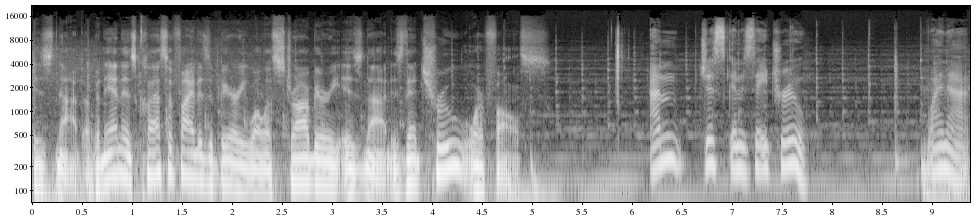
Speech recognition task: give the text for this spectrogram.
is not. A banana is classified as a berry, while a strawberry is not. Is that true or false? I'm just gonna say true. Why not?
